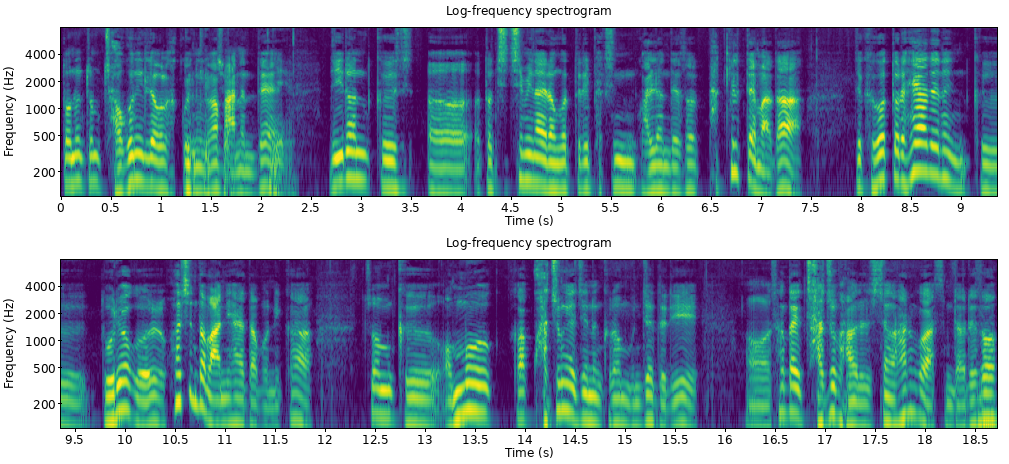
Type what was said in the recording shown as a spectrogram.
또는 좀 적은 인력을 갖고 있는 경우가 많은데 예. 이런 그 어, 어떤 지침이나 이런 것들이 백신 관련돼서 바뀔 때마다 이제 그것들을 해야 되는 그 노력을 훨씬 더 많이 하다 보니까 좀 그 업무가 과중해지는 그런 문제들이 어 상당히 자주 발생을 하는 것 같습니다. 그래서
